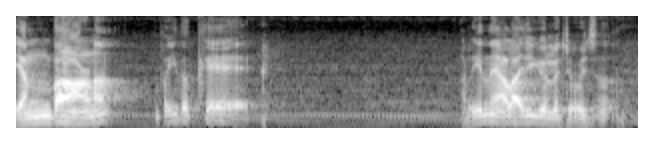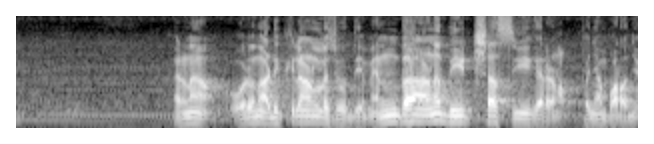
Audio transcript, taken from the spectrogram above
എന്താണ്? അപ്പം ഇതൊക്കെ അറിയുന്ന ആളായിരിക്കുമല്ലോ ചോദിച്ചത്. കാരണം ഓരോന്ന് അടുക്കിലാണല്ലോ ചോദ്യം. എന്താണ് ദീക്ഷ സ്വീകരണം? ഇപ്പം ഞാൻ പറഞ്ഞു.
